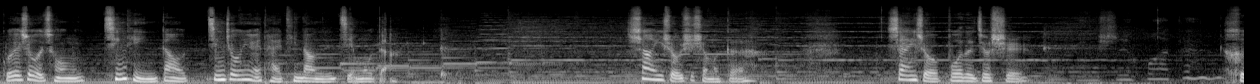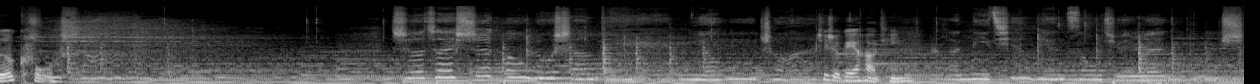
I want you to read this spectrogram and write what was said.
国悦是我从蜻蜓到荆州音乐台听到的节目的。上一首是什么歌？上一首播的就是《何苦》。这首歌也好听。和你见面，总觉人事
